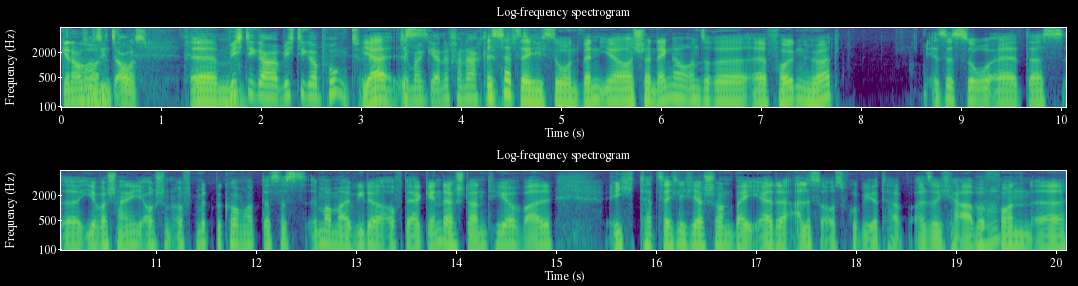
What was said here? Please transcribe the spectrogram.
Genau so sieht es aus. Ähm, wichtiger, wichtiger Punkt, ja, ähm, den ist, man gerne vernachlässigt. Ist tatsächlich so. Und wenn ihr schon länger unsere äh, Folgen hört, ist es so, äh, dass äh, ihr wahrscheinlich auch schon oft mitbekommen habt, dass das immer mal wieder auf der Agenda stand hier, weil ich tatsächlich ja schon bei Erde alles ausprobiert habe. Also ich habe Mhm. von äh,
